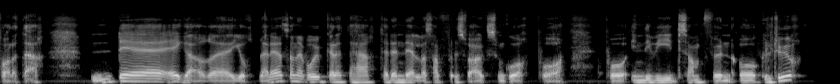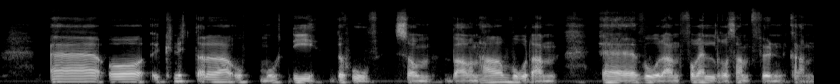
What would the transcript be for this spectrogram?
for dette. her. Det jeg har gjort med det, er sånn jeg bruker dette her til den delen av samfunnsfag som går på, på individ, samfunn og kultur. Uh, og knytter det da opp mot de behov som barn har. Hvordan, uh, hvordan, foreldre og samfunn kan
